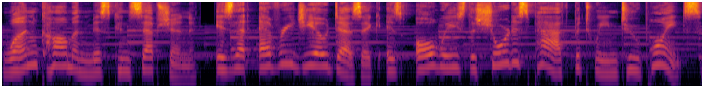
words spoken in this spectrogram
One common misconception is that every geodesic is always the shortest path between two points.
